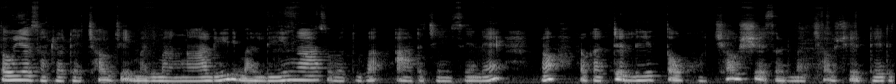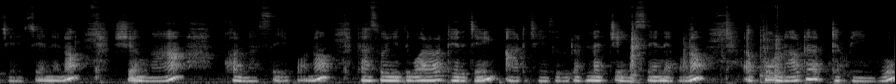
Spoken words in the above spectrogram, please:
3ရက်စာထွက်တဲ့6ချိန်မှာဒီမှာ9လေးဒီမှာ4 5ဆိုတော့သူက R တစ်ချိန်ဆင်းတယ်နော်နောက်က1 4 3 6 6ဆိုတော့ဒီမှာ6 8ဒဲတစ်ချိန်ဆင်းတယ်နော်8 9 80ပေါ့နော်ဒါဆိုရင်သူကတော့ဒဲတစ်ချိန် R တစ်ချိန်ဆိုပြီးတော့2ချိန်ဆင်းတယ်ပေါ့နော်အခုနောက်ထပ်တစ်ပင်ကို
